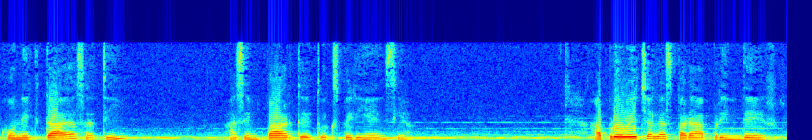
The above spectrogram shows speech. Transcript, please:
conectadas a ti hacen parte de tu experiencia. Aprovechalas para aprender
